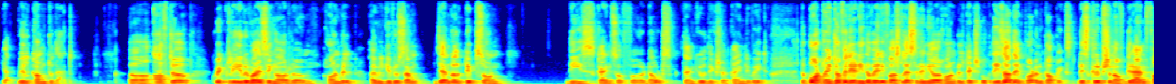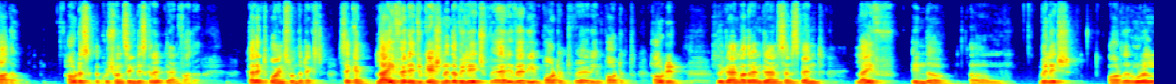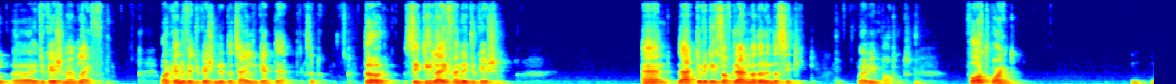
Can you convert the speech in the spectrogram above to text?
Yeah, we'll come to that. Uh, after quickly revising our um, hornbill, I will give you some general tips on these kinds of uh, doubts. Thank you, Diksha. Kindly wait. The portrait of a lady, the very first lesson in your hornbill textbook. These are the important topics. Description of grandfather. How does Khushwant Singh describe grandfather? Collect points from the text. Second, life and education in the village. Very, very important. Very important. How did the grandmother and grandson spend life in the um, village or the rural uh, education and life. What kind of education did the child get there, etc. Third, city life and education and the activities of grandmother in the city. Very important. Fourth point,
